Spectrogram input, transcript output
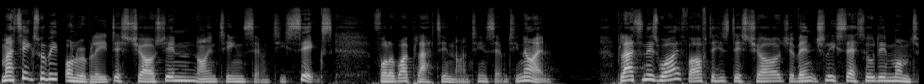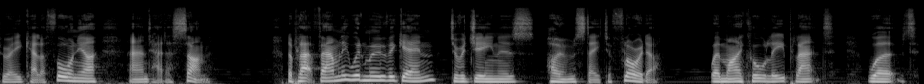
Matix would be honourably discharged in 1976, followed by Platt in 1979. Platt and his wife, after his discharge, eventually settled in Monterey, California, and had a son. The Platt family would move again to Regina's home state of Florida, where Michael Lee Platt worked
